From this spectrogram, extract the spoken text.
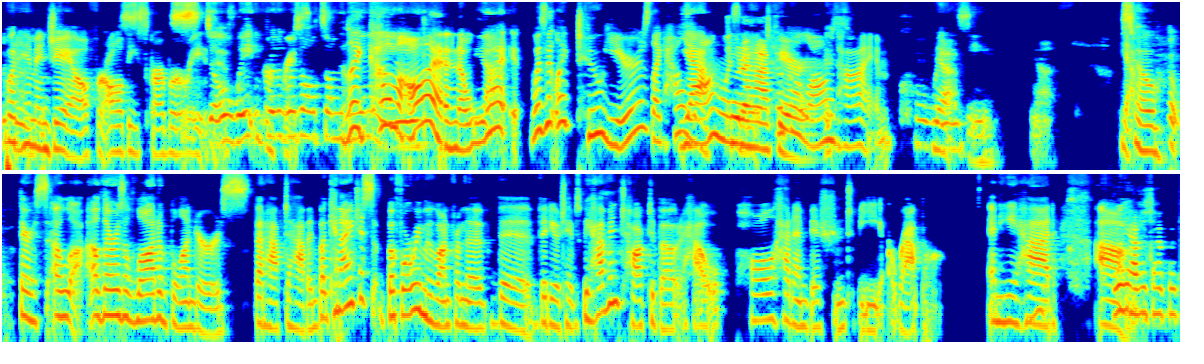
put him mm-hmm. in jail for all these Scarborough raids. Still waiting for the results on the like. DNA. Come on, yeah. what was it like? Two years? Like how yeah, long was two and it? a half it years. A long time. Crazy. Yeah. yeah. So oh. there's a lot. Uh, there's a lot of blunders that have to happen. But can I just, before we move on from the the videotapes, we haven't talked about how Paul had ambition to be a rapper, and he mm-hmm. had. Um, we have to talk about.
